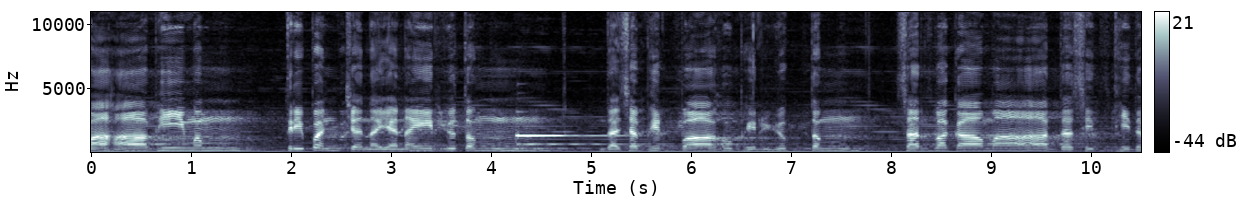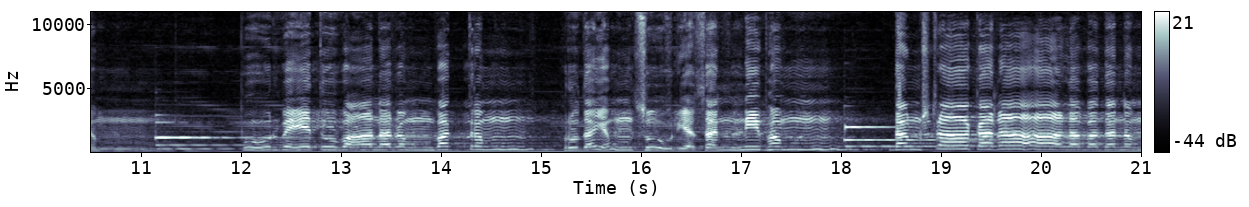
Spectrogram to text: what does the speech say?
महाभीमं त्रिपञ्चनयनैर्युतं दशभिर्बाहुभिर्युक्तं सर्वकामार्धसिद्धिदम् पूर्वे तु वानरं वक्त्रं हृदयं सूर्यसन्निभम् दंष्ट्राकराळवदनं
